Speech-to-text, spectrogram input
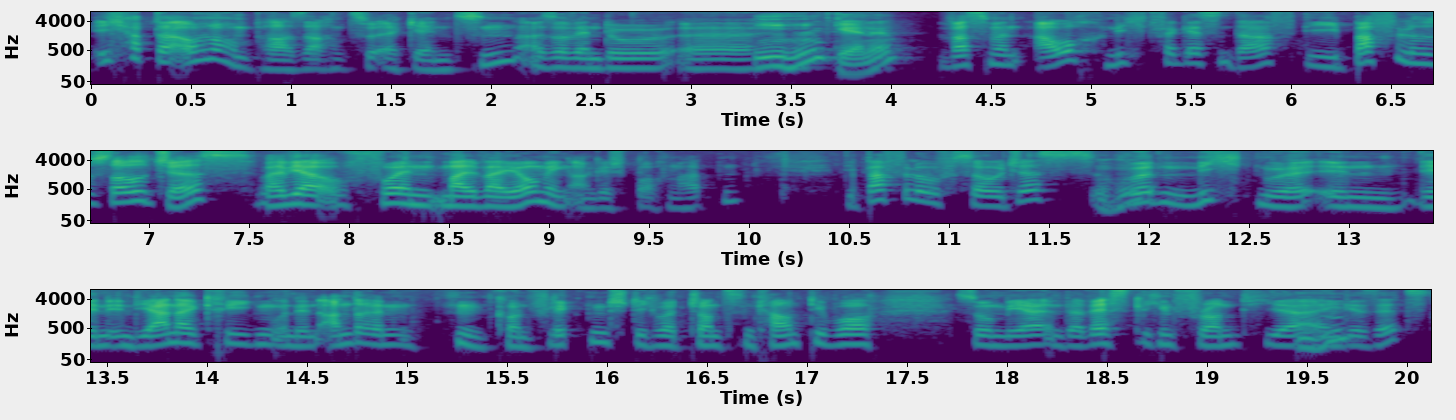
Ich habe da auch noch ein paar Sachen zu ergänzen. Also wenn du, äh, Mhm, gerne. was man auch nicht vergessen darf, die Buffalo Soldiers, weil wir auch vorhin mal Wyoming angesprochen hatten, die Buffalo Soldiers wurden nicht nur in den Indianerkriegen und in anderen hm, Konflikten, Stichwort Johnson County War, so mehr in der westlichen Front hier eingesetzt,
